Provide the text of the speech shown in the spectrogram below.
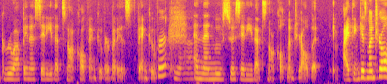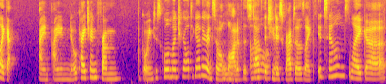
grew up in a city that's not called Vancouver, but is Vancouver, Yeah. and then moves to a city that's not called Montreal, but I think is Montreal. Like I, I, I know Kai Cheng from going to school in Montreal together, and so a lot Mhm. of the stuff Oh, that she describes, I was like, it sounds like a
